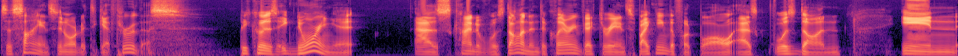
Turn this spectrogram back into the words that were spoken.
to science in order to get through this. Because ignoring it, as kind of was done, and declaring victory and spiking the football, as was done in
